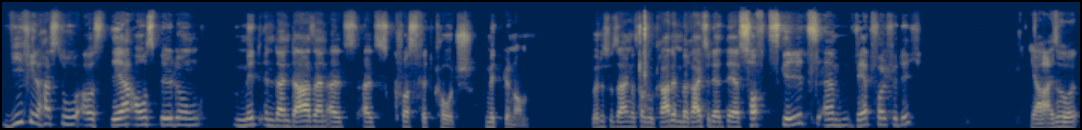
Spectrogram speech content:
wie viel hast du aus der Ausbildung mit in dein Dasein als, als CrossFit-Coach mitgenommen? Würdest du sagen, das war so gerade im Bereich so der, der Soft Skills ähm, wertvoll für dich? Ja, also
